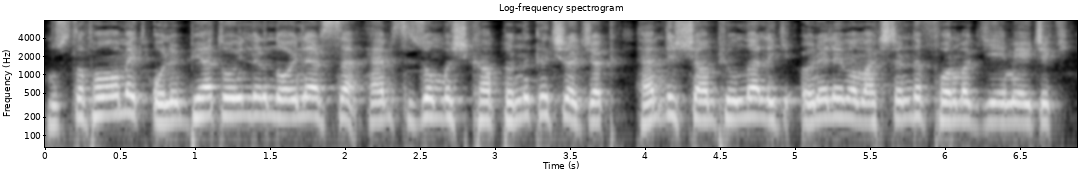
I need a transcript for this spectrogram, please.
Mustafa Muhammed olimpiyat oyunlarında oynarsa hem sezon başı kamplarını kaçıracak hem de Şampiyonlar Ligi ön eleme maçlarında forma giyemeyecek.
